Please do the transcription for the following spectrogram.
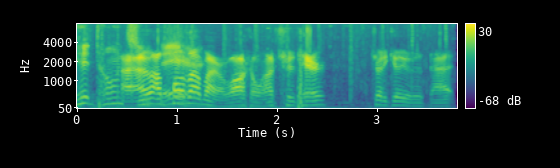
Yeah, don't I, you I dare. pulled out my rocket launcher there. Try to kill you with that.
